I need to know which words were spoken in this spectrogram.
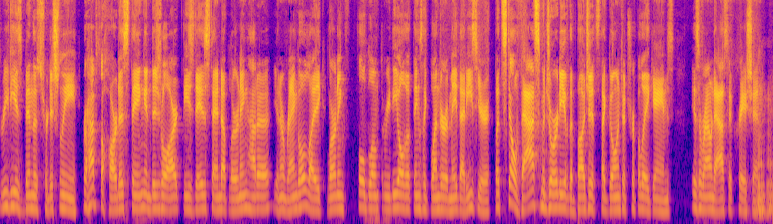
3D has been this traditionally perhaps the hardest thing in digital art these days to end up learning how to, you know, wrangle, like learning full blown 3D, although things like Blender have made that easier. But still, vast majority of the budgets that go into AAA games is around asset creation. Mm-hmm.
